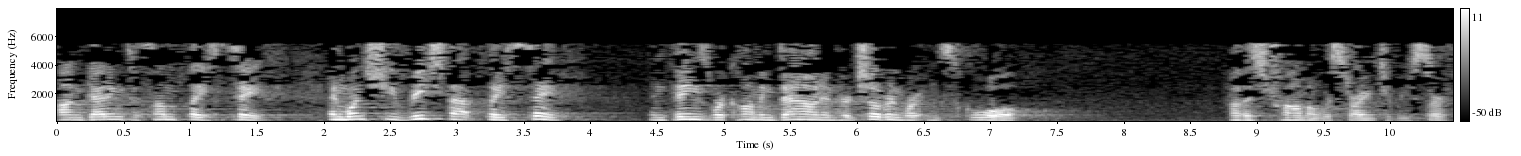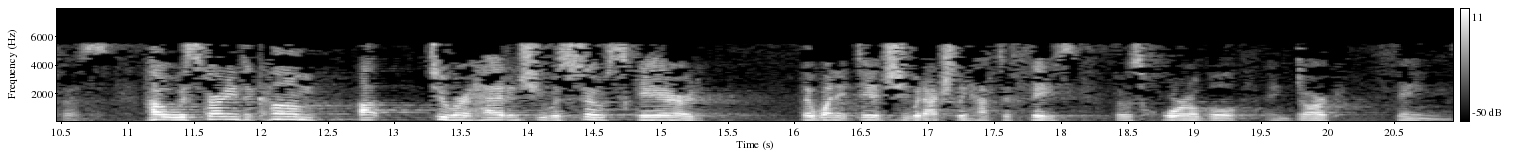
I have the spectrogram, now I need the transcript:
on getting to some place safe. And once she reached that place safe, and things were calming down and her children were in school, how this trauma was starting to resurface. How it was starting to come up to her head and she was so scared that when it did, she would actually have to face those horrible and dark things.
